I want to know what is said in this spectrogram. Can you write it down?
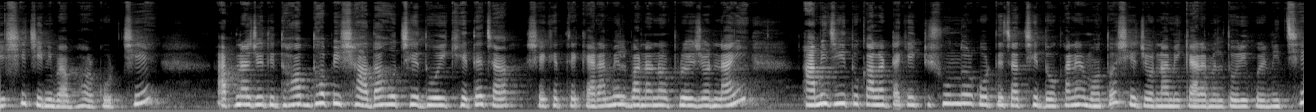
বেশি চিনি ব্যবহার করছি। আপনার যদি ধপধপে সাদা হচ্ছে দই খেতে চান, সেক্ষেত্রে ক্যারামেল বানানোর প্রয়োজন নাই। আমি যেহেতু কালারটাকে একটু সুন্দর করতে চাচ্ছি দোকানের মতো, সেজন্য আমি ক্যারামেল তৈরি করে নিচ্ছি।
